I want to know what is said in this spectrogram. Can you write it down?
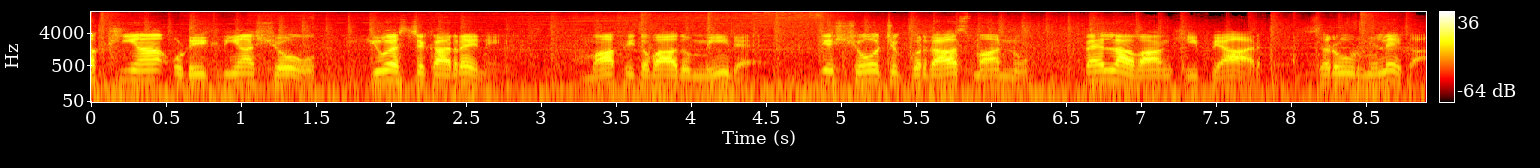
ਅੱਖੀਆਂ ਉਡੀਕਦੀਆਂ ਸ਼ੋਅ ਯੂਐਸ 'ਚ ਕਰ ਰਹੇ ਨੇ। ਮਾਫੀ ਤੋਂ ਬਾਅਦ ਉਮੀਦ ਹੈ ਕਿ ਸ਼ੋਅ 'ਚ ਗੁਰਦਾਸ ਮਾਨ ਨੂੰ ਪਹਿਲਾਂ ਵਾਂਗ ਹੀ ਪਿਆਰ ਜ਼ਰੂਰ ਮਿਲੇਗਾ।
